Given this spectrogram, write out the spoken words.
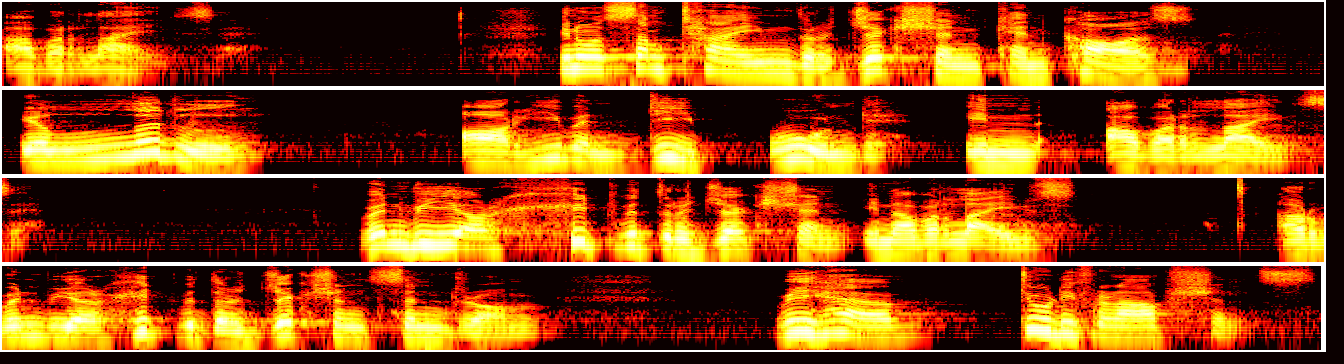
our lives. You know, sometimes the rejection can cause a little or even deep wound in our lives. When we are hit with rejection in our lives, or when we are hit with rejection syndrome, we have two different options.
